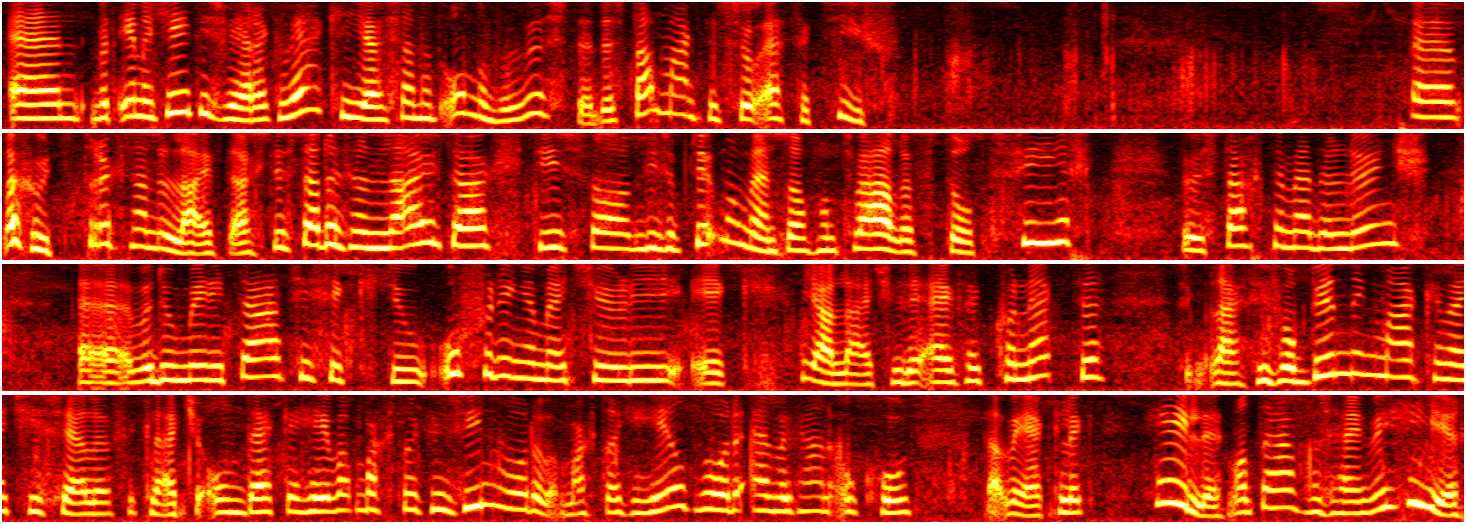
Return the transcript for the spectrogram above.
En met energetisch werk werk je juist aan het onderbewuste. Dus dat maakt het zo effectief. Uh, maar goed, terug naar de live dag. Dus dat is een live dag. Die is, van, die is op dit moment dan van 12 tot 4. We starten met een lunch. Uh, we doen meditaties. Ik doe oefeningen met jullie. Ik ja, laat jullie eigenlijk connecten. Laat die verbinding maken met jezelf. Ik laat je ontdekken, hey, wat mag er gezien worden? Wat mag er geheeld worden? En we gaan ook gewoon daadwerkelijk helen. Want daarvoor zijn we hier.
